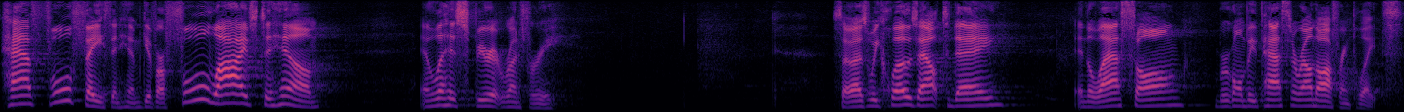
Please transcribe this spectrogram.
Have full faith in Him, give our full lives to Him, and let His Spirit run free. So, as we close out today, in the last song, we're going to be passing around the offering plates.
